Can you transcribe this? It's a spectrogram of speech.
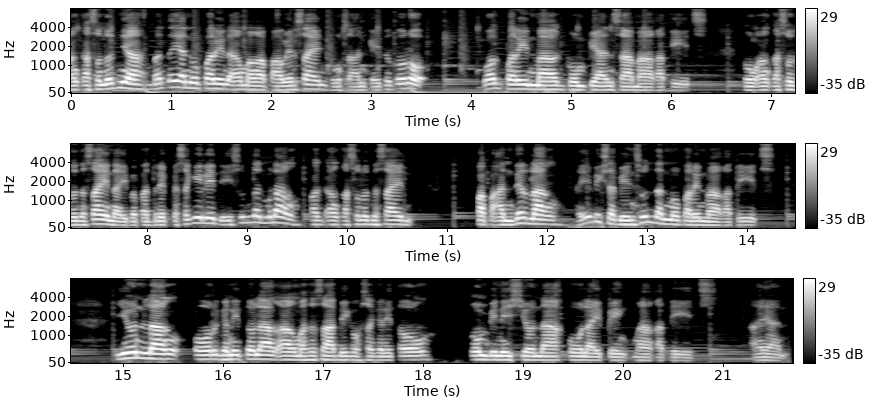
ang kasunod niya, bantayan mo pa rin ang mga power sign kung saan kayo tuturo. Huwag pa rin magkumpiyansa mga katiits. Kung ang kasunod na sign na ipapadrip ka sa gilid, isundan mo lang. Pag ang kasunod na sign papa-under lang, ay ibig sabihin sundan mo pa rin mga katiits. Yun lang or ganito lang ang masasabi ko sa ganitong kombinasyon na kulay pink mga katiits. Ayan.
